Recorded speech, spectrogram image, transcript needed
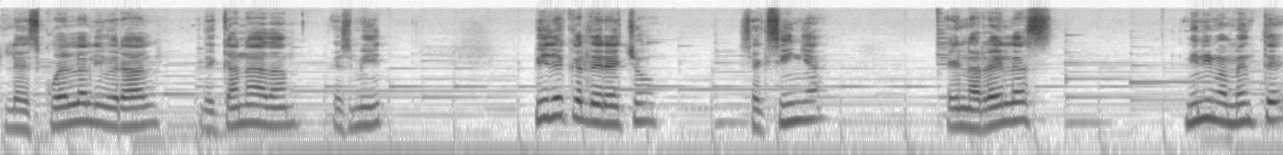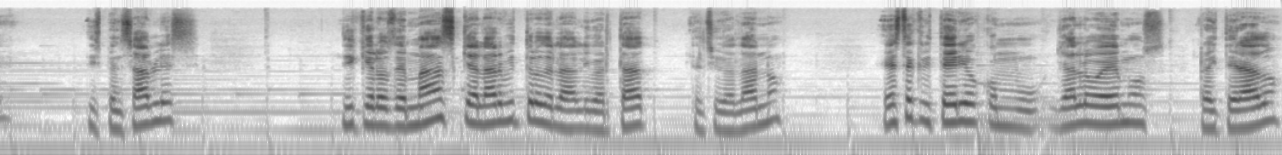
La Escuela Liberal de Canadá, Smith, pide que el derecho se exciña en las reglas mínimamente dispensables y que los demás que al árbitro de la libertad del ciudadano. Este criterio, como ya lo hemos reiterado,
